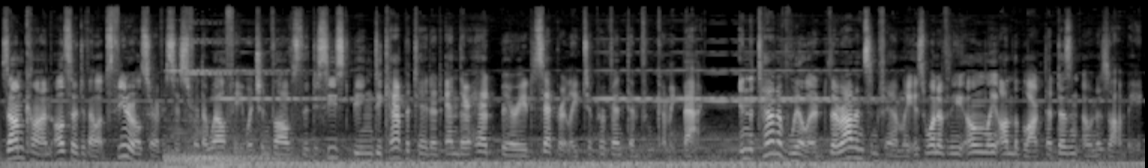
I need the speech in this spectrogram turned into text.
ZomCon also develops funeral services for the wealthy, which involves the deceased being decapitated and their head buried separately to prevent them from coming back. In the town of Willard, the Robinson family is one of the only on the block that doesn't own a zombie.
